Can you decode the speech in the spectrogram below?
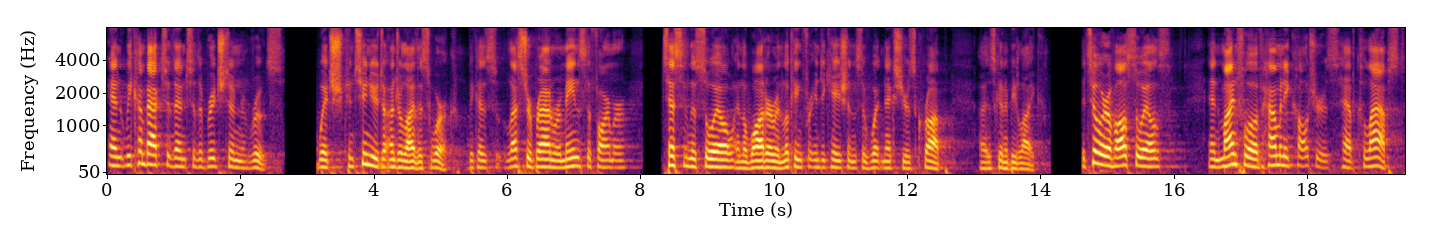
And we come back to then to the Bridgeton roots, which continue to underlie this work, because Lester Brown remains the farmer, testing the soil and the water and looking for indications of what next year's crop uh, is going to be like. The tiller of all soils, and mindful of how many cultures have collapsed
